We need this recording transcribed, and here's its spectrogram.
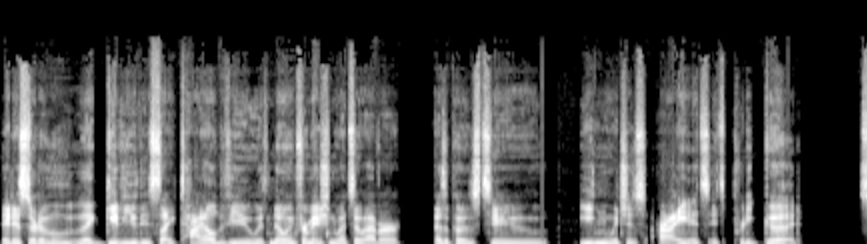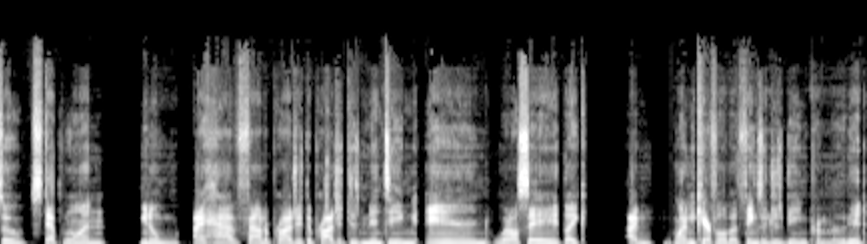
they just sort of like give you this like tiled view with no information whatsoever, as opposed to Eden, which is all right. It's it's pretty good. So step one, you know, I have found a project. The project is minting, and what I'll say, like, I want to be careful about things that are just being promoted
